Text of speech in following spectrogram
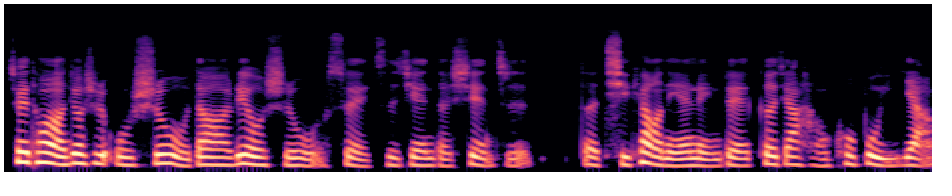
所以通常就是五十五到六十五岁之间的限制。的起跳年龄，对，各家行库不一样，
